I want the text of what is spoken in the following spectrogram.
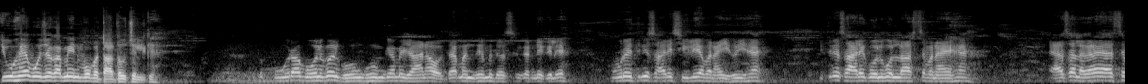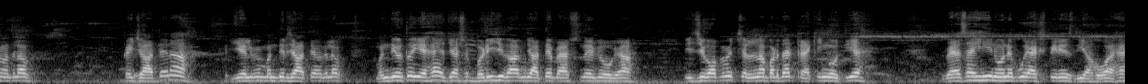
क्यों है वो जगह मेन वो बताता हूँ चल के। तो पूरा गोल गोल घूम घूम के हमें जाना होता है मंदिर में दर्शन करने के लिए। पूरे इतनी सारी सीढ़ियाँ बनाई हुई है। इतने सारे गोल गोल रास्ते बनाए हैं। ऐसा लग रहा है ऐसे मतलब कहीं जाते हैं ना, रियल में मंदिर जाते हैं मतलब मंदिर तो यह है, जैसे बड़ी जगह हम जाते हैं, वैष्णो देवी हो गया। इस जगह पर हमें चलना पड़ता है, ट्रैकिंग होती है। वैसा ही इन्होंने पूरा एक्सपीरियंस दिया हुआ है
